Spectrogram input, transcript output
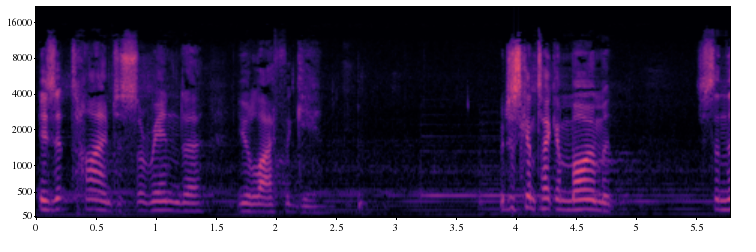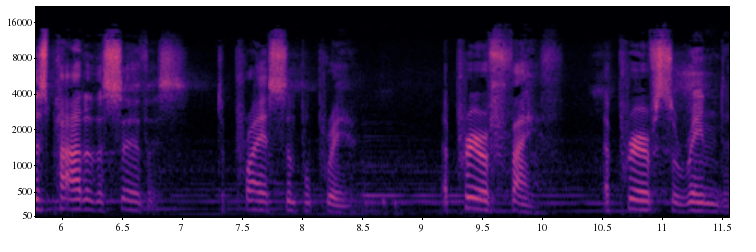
Is it time to surrender your life again? We're just going to take a moment, just in this part of the service, to pray a simple prayer a prayer of faith, a prayer of surrender,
